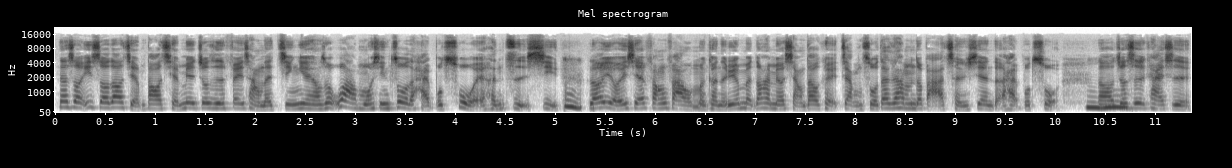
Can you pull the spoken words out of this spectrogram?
那时候一收到简报，前面就是非常的惊艳，想说哇，模型做的还不错诶，很仔细。嗯。然后有一些方法，我们可能原本都还没有想到可以这样做，但是他们都把它呈现的还不错。然后就是开始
